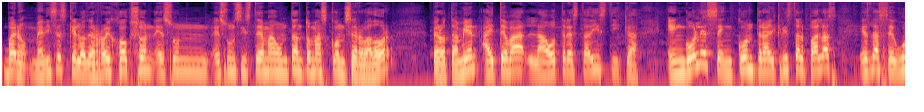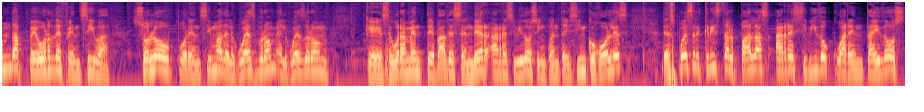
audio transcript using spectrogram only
bueno, me dices que lo de Roy Hodgson es un, es un sistema un tanto más conservador, pero también ahí te va la otra estadística. En goles en contra, el Crystal Palace es la segunda peor defensiva, solo por encima del West Brom. El West Brom que seguramente va a descender, ha recibido 55 goles. Después el Crystal Palace ha recibido 42.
